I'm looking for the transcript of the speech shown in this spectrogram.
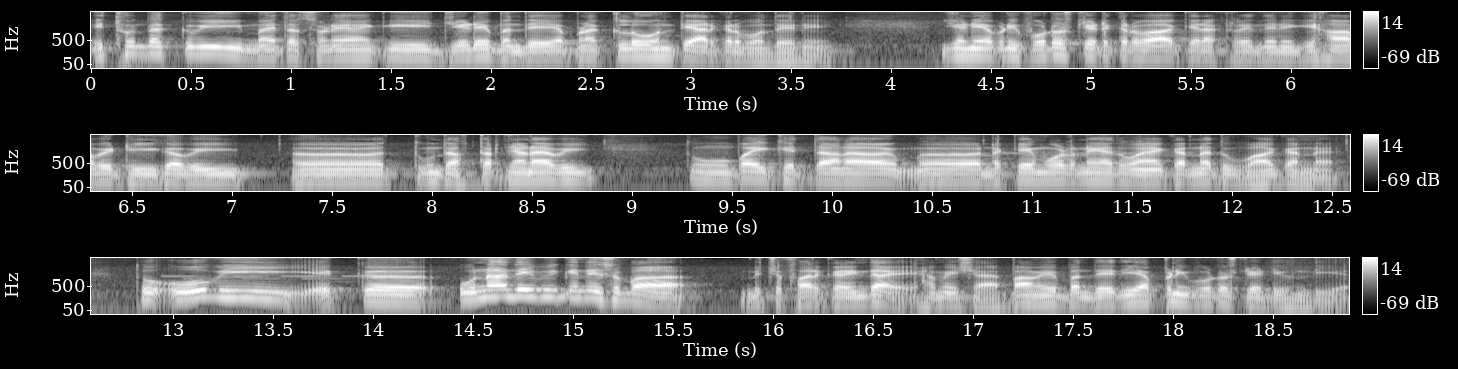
ਇੱਥੋਂ ਤੱਕ ਵੀ ਮੈਂ ਤਾਂ ਸੁਣਿਆ ਕਿ ਜਿਹੜੇ ਬੰਦੇ ਆਪਣਾ ਕਲੋਨ ਤਿਆਰ ਕਰਵਾਉਂਦੇ ਨੇ ਜਾਨੀ ਆਪਣੀ ਫੋਟੋ ਸਟੇਟ ਕਰਵਾ ਕੇ ਰੱਖ ਲੈਂਦੇ ਨੇ ਕਿ ਹਾਂ ਵੀ ਠੀਕ ਆ ਵੀ ਤੂੰ ਦਫ਼ਤਰ ਜਾਣਾ ਵੀ ਤੂੰ ਭਾਈ ਕਿੱਦਾਂ ਦਾ ਨੱਕੇ ਮੋੜਨੇ ਆ, ਤੂੰ ਐ ਕਰਨਾ, ਤੂੰ ਵਾਹ ਕਰਨਾ। ਤੋ ਉਹ ਵੀ ਇੱਕ ਉਹਨਾਂ ਦੇ ਵੀ ਕਹਿੰਦੇ ਸੁਭਾਅ ਵਿੱਚ ਫ਼ਰਕ ਰਹਿੰਦਾ ਹੈ ਹਮੇਸ਼ਾ, ਭਾਵੇਂ ਬੰਦੇ ਦੀ ਆਪਣੀ ਫੋਟੋ ਸਟੇਟ ਹੀ ਹੁੰਦੀ ਹੈ।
